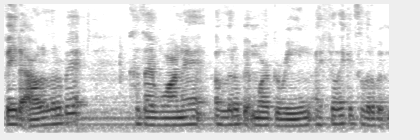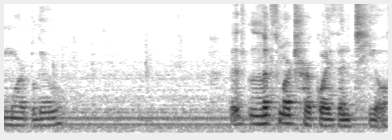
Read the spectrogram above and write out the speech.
fade out a little bit because I want it a little bit more green. I feel like it's a little bit more blue. It looks more turquoise than teal,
